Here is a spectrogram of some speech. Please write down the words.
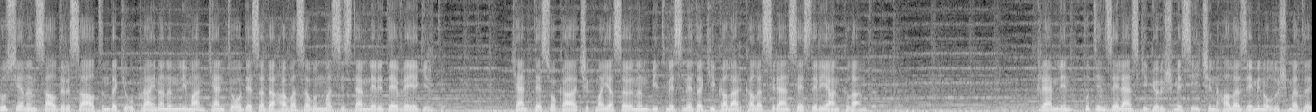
Rusya'nın saldırısı altındaki Ukrayna'nın liman kenti Odessa'da hava savunma sistemleri devreye girdi. Kentte sokağa çıkma yasağının bitmesine dakikalar kala siren sesleri yankılandı. Kremlin, Putin-Zelenski görüşmesi için hala zemin oluşmadı,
